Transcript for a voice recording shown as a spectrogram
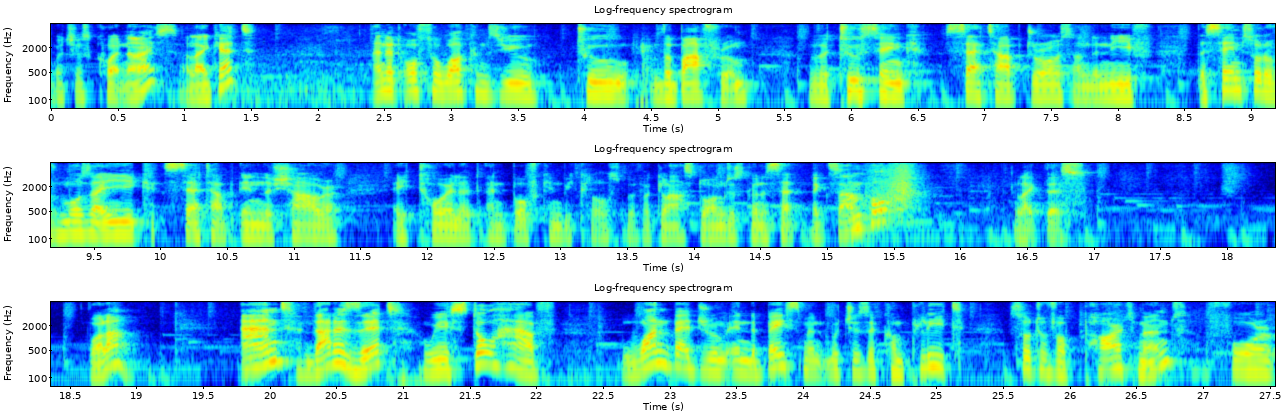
which is quite nice. I like it. And it also welcomes you to the bathroom with a two sink setup, drawers underneath, the same sort of mosaic setup in the shower, a toilet, and both can be closed with a glass door. I'm just gonna set an example like this. Voila. And that is it. We still have one bedroom in the basement, which is a complete sort of apartment for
